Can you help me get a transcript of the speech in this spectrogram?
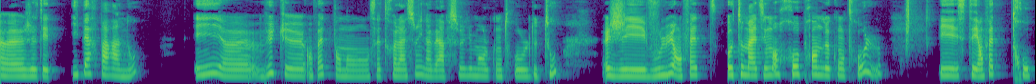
Euh, J'étais hyper parano et vu que en fait pendant cette relation il avait absolument le contrôle de tout, j'ai voulu en fait automatiquement reprendre le contrôle et c'était en fait trop.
